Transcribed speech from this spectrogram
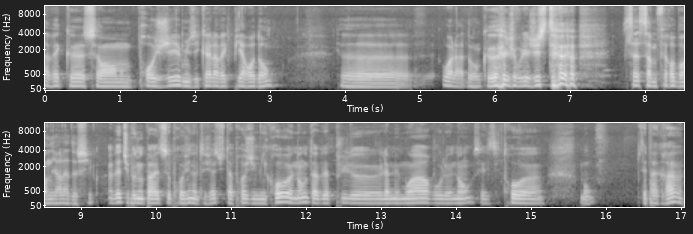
avec son projet musical avec Pierre Odon. voilà, donc je voulais juste ça, me fait rebondir là-dessus. Peut-être tu peux nous parler de ce projet, Natacha? Tu t'approches du micro. Non, tu n'as plus la mémoire ou le. Non, c'est trop. Euh, bon, c'est pas grave.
